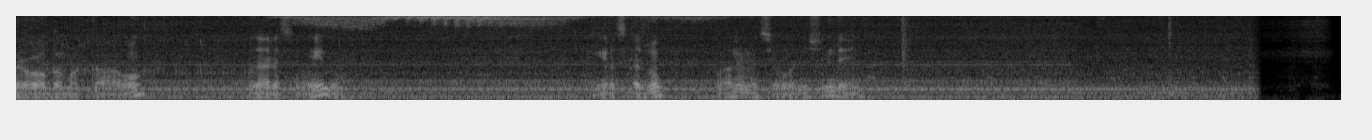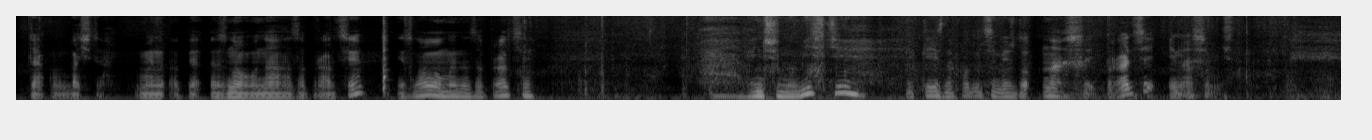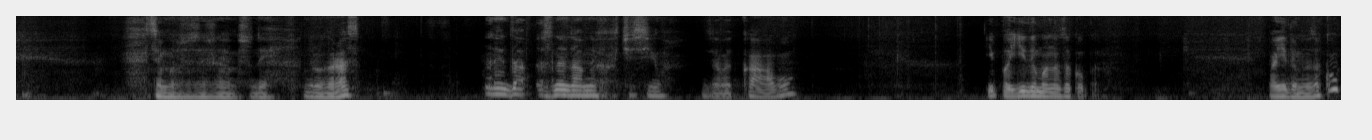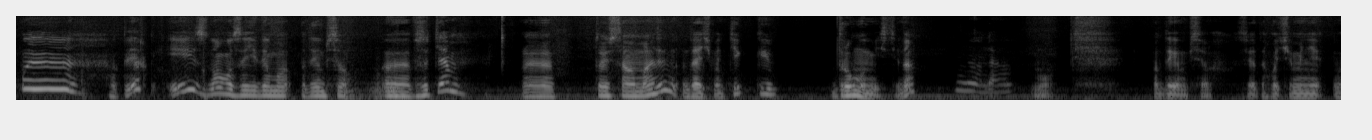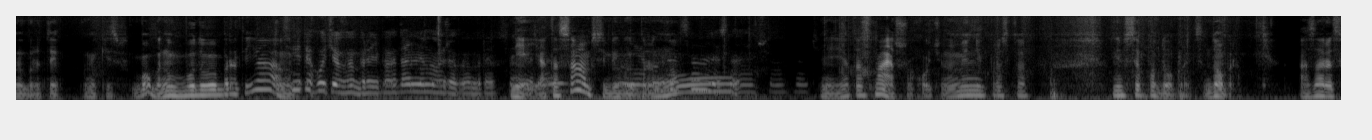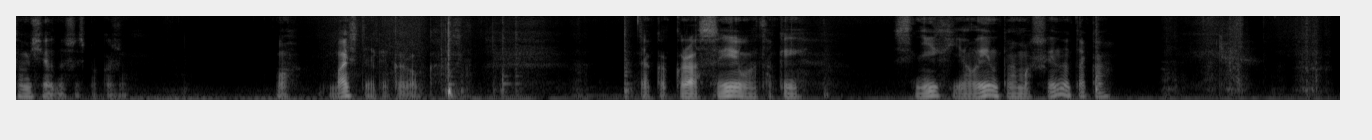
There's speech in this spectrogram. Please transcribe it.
Робимо каву. Зараз вийду і розкажу плани на сьогоднішній день. Так, от бачите, ми знову на заправці. І знову ми на заправці в іншому місті, який знаходиться між нашою працею і нашим містом. Це ми вже заїжджаємо сюди другий раз. З недавніх часів. Взяли каву і поїдемо на закупи. Поїдемо на закупи, в і знову заїдемо, подивимося е, взуття. Е, в той самий магазин Дечман, тільки в другому місті, так? Да? Ну да. Ну, подивимося. Свята хоче мені вибрати якісь боби. Ну, буду вибрати я. ну. Світа хоче вибрати, Богдан не може вибрати. Ні, я то сам собі Ні, виберу. Богдан сам не Ну, знає, що хоче. ні, я то знаю, що хочу. Ну мені просто не все подобається. Добре. А зараз вам ще одне щось покажу. О, бачите, яка коробка. Така красива, такий сніг, ялинка, машина така.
